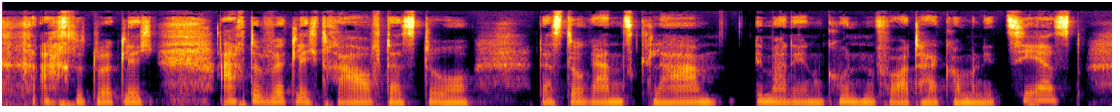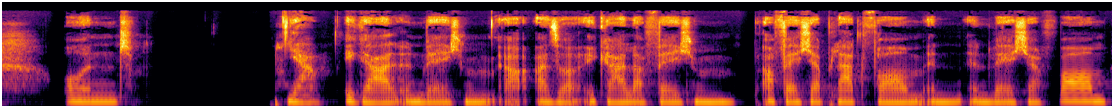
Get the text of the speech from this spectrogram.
Achtet wirklich, achte wirklich drauf, dass du, dass du ganz klar immer den Kundenvorteil kommunizierst und ja, egal in welchem, also egal auf welchem, auf welcher Plattform, in, in welcher Form,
